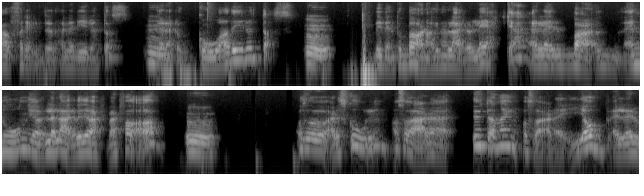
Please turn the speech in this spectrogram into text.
av foreldrene eller de rundt oss. Vi har Mm. lært å gå av de rundt oss. Mm. Vi begynner på barnehagen og lærer å leke. Eller noen gjør, eller lærer vi det i hvert, hvert fall av. Mm. Og så er det skolen, og så er det utdanning, og så er det jobb, eller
